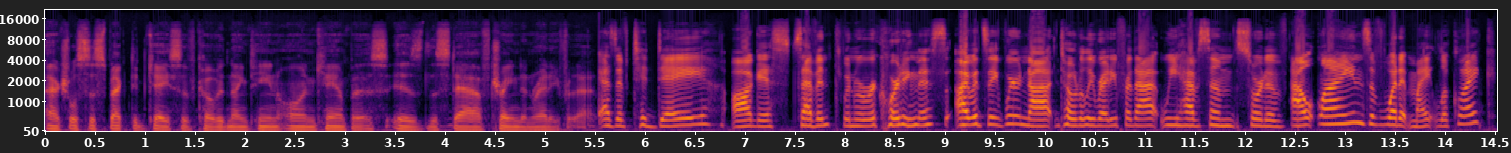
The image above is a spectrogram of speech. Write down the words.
actual suspected case of COVID-19 on campus, is the staff trained and ready for that? As of today, August 7th, when we're recording this, I would say we're not totally ready for that. We have some sort of outlines of what it might look like,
